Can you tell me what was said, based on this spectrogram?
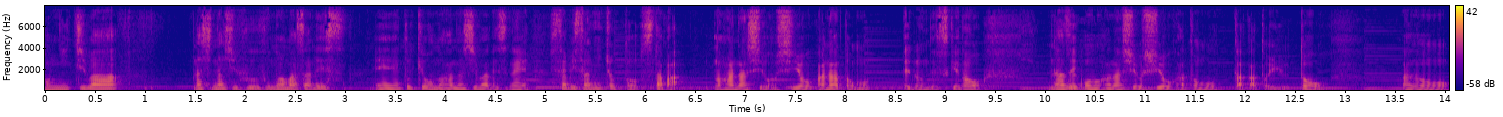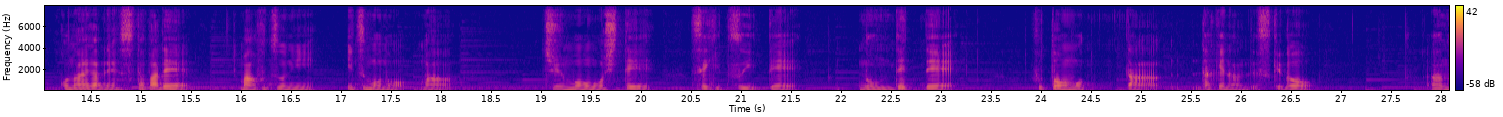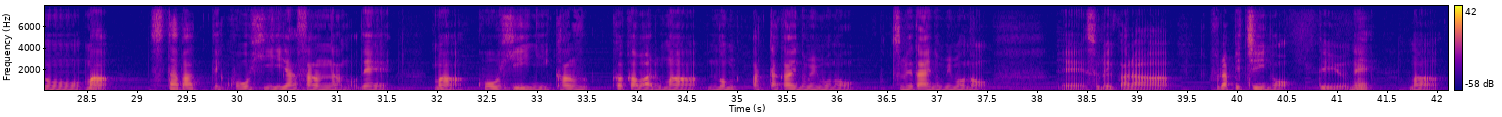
こんにちは。なしなし夫婦のまさです。えっ、ー、と、今日の話はですね、久々にちょっとスタバの話をしようかなと思ってるんですけど、なぜこの話をしようかと思ったかというと、あの、この間ね、スタバで、まあ普通にいつもの、まあ、注文をして、席ついて、飲んでって、ふと思っただけなんですけど、あの、まあ、スタバってコーヒー屋さんなのでまあコーヒーに関わるまあのあったかい飲み物冷たい飲み物、えー、それからフラペチーノっていうねま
